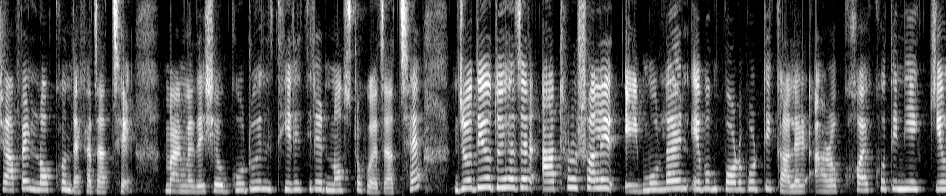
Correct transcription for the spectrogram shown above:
চাপের লক্ষণ দেখা যাচ্ছে। বাংলাদেশেও গুডউইল ধীরে ধীরে নষ্ট হয়ে যাচ্ছে। যদিও দুই হাজার আঠারো সালের এই মূল্যায়ন এবং পরবর্তীকালের আরও ক্ষয়ক্ষতি নিয়ে কেউ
